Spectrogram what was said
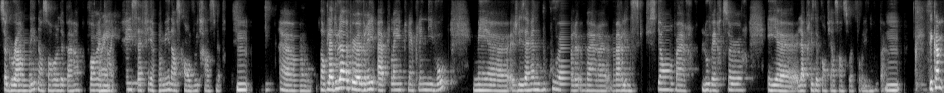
se grounder dans son rôle de parent, pour pouvoir être ancré et s'affirmer dans ce qu'on veut transmettre. Mm. Euh, donc, la douleur peut œuvrer à plein, plein, plein de niveaux, mais euh, je les amène beaucoup vers, vers, vers les discussions, vers l'ouverture et euh, la prise de confiance en soi pour les nouveaux parents. Mm. C'est comme,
